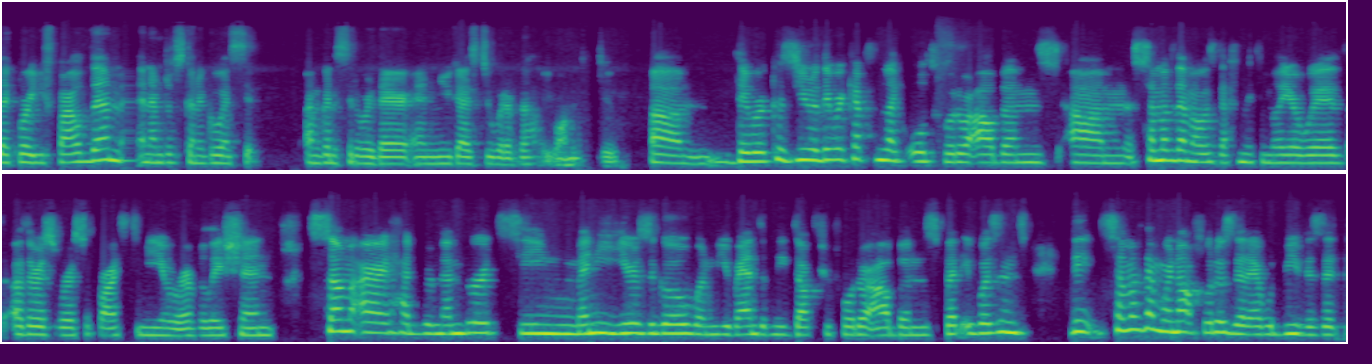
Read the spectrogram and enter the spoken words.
like where you filed them and i'm just to go and sit I'm to sit over there and you guys do whatever the hell you want to do. Um, they were, because, you know, they were kept in like old photo albums. Um, some of them I was definitely familiar with, others were a surprise to me or revelation. Some I had remembered seeing many years ago when we randomly dug through photo albums, but it wasn't, the, some of them were not photos that I would revisit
